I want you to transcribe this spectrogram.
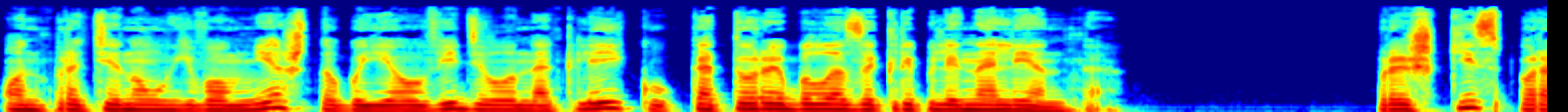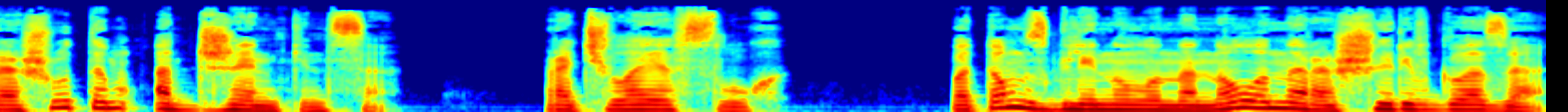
Он протянул его мне, чтобы я увидела наклейку, которой была закреплена лента. «Прыжки с парашютом от Дженкинса», — прочла я вслух. Потом взглянула на Нолана, расширив глаза.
